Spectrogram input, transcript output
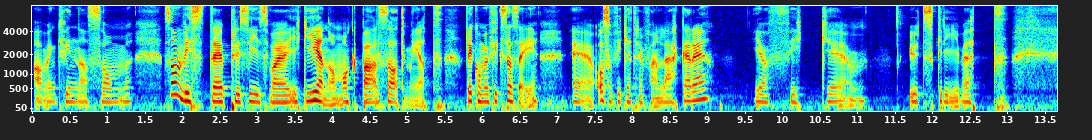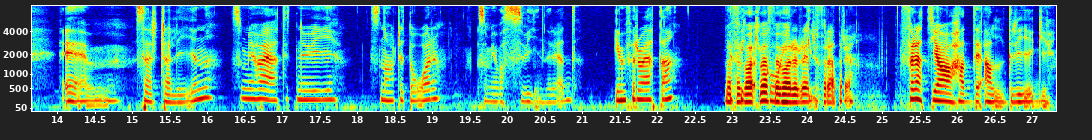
av en kvinna som, som visste precis vad jag gick igenom och bara sa till mig att det kommer fixa sig. Eh, och så fick jag träffa en läkare. Jag fick eh, utskrivet eh, sertralin som jag har ätit nu i snart ett år. Som jag var svinrädd inför att äta. Varför, var, varför var du rädd för att äta det? För att jag hade aldrig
